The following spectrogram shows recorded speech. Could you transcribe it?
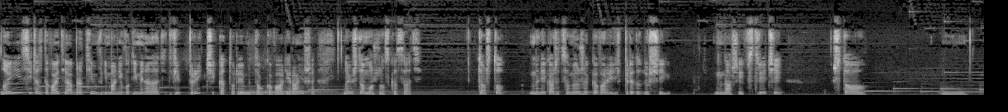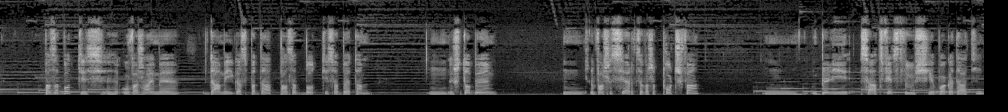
No i сейчас давайте обратим внимание вот именно на эти две притчи, которые мы толковали раньше. Ну и что можно сказать? То, что, мне кажется, мы уже говорили в предыдущей нашей встрече, что позаботьтесь, уважаемые дамы и господа, позаботьтесь об этом, чтобы ваше сердце, ваша почва byli соответствующие благодати,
